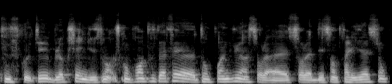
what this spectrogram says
tout ce côté blockchain justement. Je comprends tout à fait ton point de vue hein, sur la sur la décentralisation,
